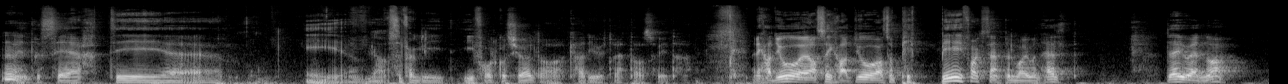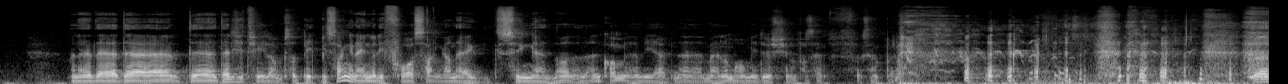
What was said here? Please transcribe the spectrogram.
Mm. ble interessert i, eh, i ja, selvfølgelig i, i folka sjøl, hva de utretter osv. Men jeg hadde jo altså, jeg hadde jo, altså Pippi, for eksempel, var jo en helt. Det er jo ennå. Men det, det, det, det, det er det ikke tvil om. Så Pippi-sangen er en av de få sangene jeg synger ennå. Den kommer med jevne mellomrom i dusjen, f.eks. så,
